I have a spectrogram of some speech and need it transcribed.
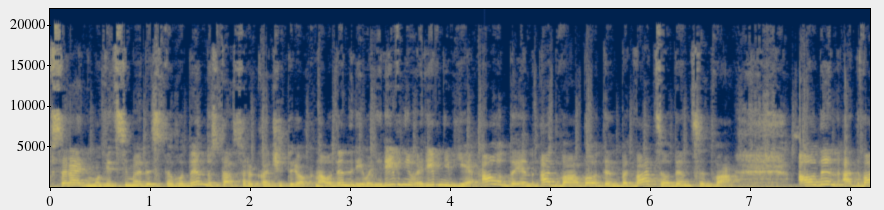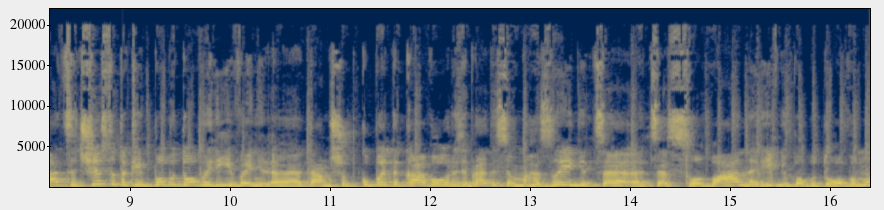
в середньому від 70 годин до 144 на один рівень. Рівнів рівнів є А1, А2, Б1, Б2, С1, С2. А1, А2 це чисто такий побутовий рівень, е, там щоб купити каву, розібратися в магазині. Це, е, це слова на рівні побутовому.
